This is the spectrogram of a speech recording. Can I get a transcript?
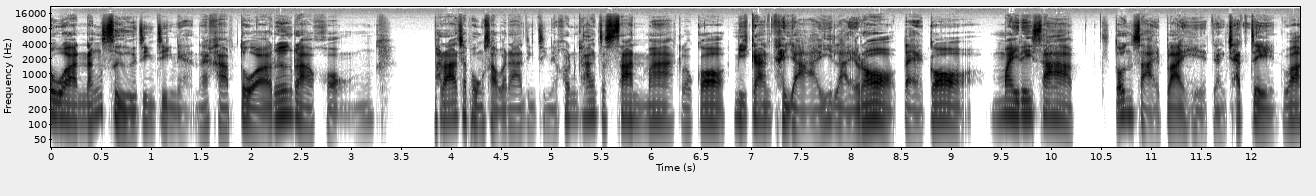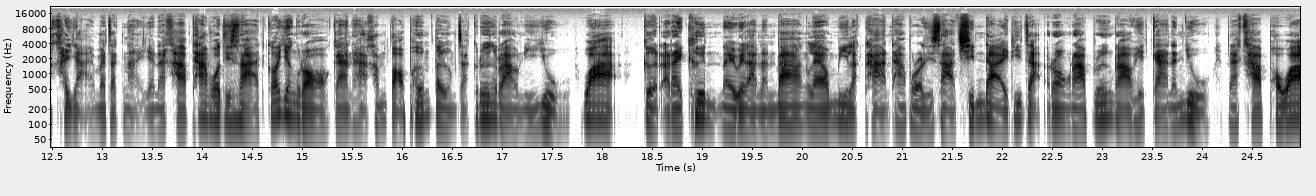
ตัวหนังสือจริงๆเนี่ยนะครับตัวเรื่องราวของพระราชพงศาวดารจริงๆเนี่ยค่อนข้างจะสั้นมาก แล้วก็มีการขยายหลายรอบ แต่ก็ไม่ได้ทราบต้นสายปลายเหตุอย่างชัดเจนว่าขยายมาจากไหนนะครับ ทางประวัติศาสตร์ก็ยังรอการหาคำตอบเพิ่มเติมจากเรื่องราวนี้อยู่ว่า เกิดอะไรขึ้นในเวลานั้นบ้าง แล้วมีหลักฐานทางประวัติศาสตร์ชิ้นใดที่จะรองรับเรื่องราวเหตุการณ์นั้นอยู่นะครับเพราะว่า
